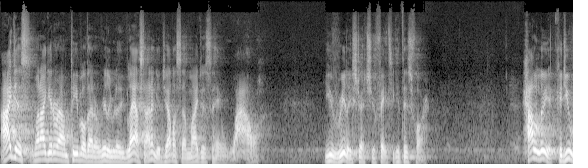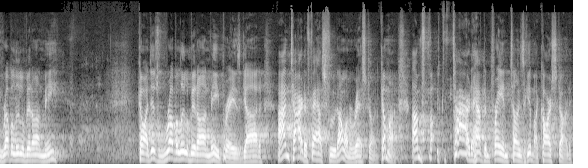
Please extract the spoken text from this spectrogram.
I just, when I get around people that are really, really blessed, I don't get jealous of them. I just say, wow, you really stretched your faith to get this far. Hallelujah. Could you rub a little bit on me? Come on, just rub a little bit on me, praise God. I'm tired of fast food. I want a restaurant. Come on. I'm f- tired of having to pray in tongues to get my car started.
